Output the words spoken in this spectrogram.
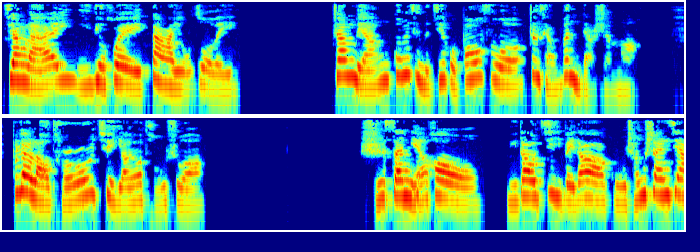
将来一定会大有作为。”张良恭敬的接过包袱，正想问点什么，不料老头却摇摇头说。十三年后，你到冀北的古城山下，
